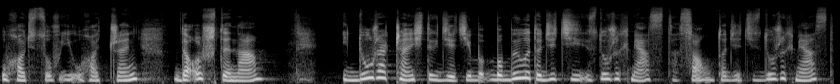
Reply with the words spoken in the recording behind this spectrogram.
uchodźców i uchodźczyń do Olsztyna i duża część tych dzieci, bo, bo, były to dzieci z dużych miast, są to dzieci z dużych miast,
